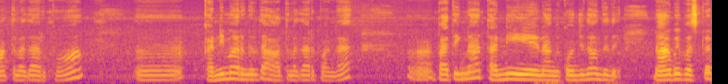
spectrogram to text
ஆற்றுல தான் இருக்கும். கன்னிமாருங்கிறது ஆற்றுல தான் இருப்பாங்க. பார்த்திங்கன்னா தண்ணி நாங்கள் கொஞ்சம் தான் வந்தது. நாங்கள் போய் ஃபஸ்ட்டு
